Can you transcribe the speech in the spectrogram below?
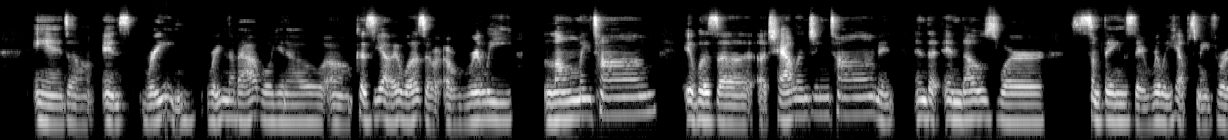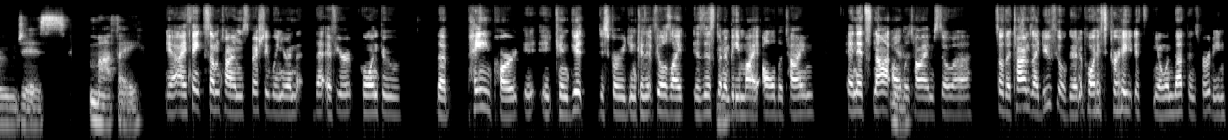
and um and reading reading the bible you know um because yeah it was a, a really lonely time. It was a, a challenging time, and and the and those were some things that really helped me through just my faith. Yeah, I think sometimes, especially when you're in that, if you're going through the pain part, it, it can get discouraging because it feels like, is this going to be my all the time? And it's not yeah. all the time. So, uh, so the times I do feel good, boy, it's great. It's you know when nothing's hurting.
